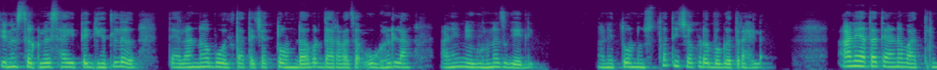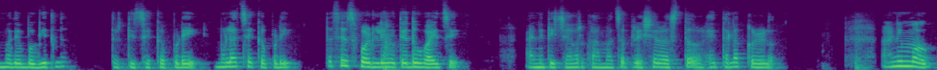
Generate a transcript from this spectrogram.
तिनं सगळं साहित्य घेतलं त्याला न बोलता त्याच्या तोंडावर दरवाजा उघडला आणि निघूनच गेली. आणि तो नुसता तिच्याकडं बघत राहिला. आणि आता त्यानं बाथरूममध्ये बघितलं. तर तिचे कपडे मुलाचे कपडे तसेच पडले होते धुवायचे. आणि तिच्यावर कामाचं प्रेशर असतं हे त्याला कळलं. आणि मग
